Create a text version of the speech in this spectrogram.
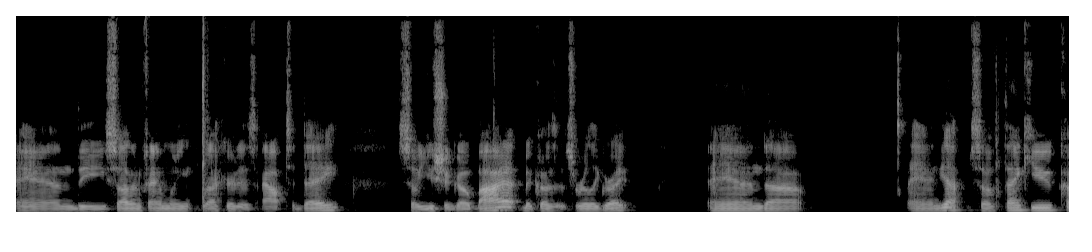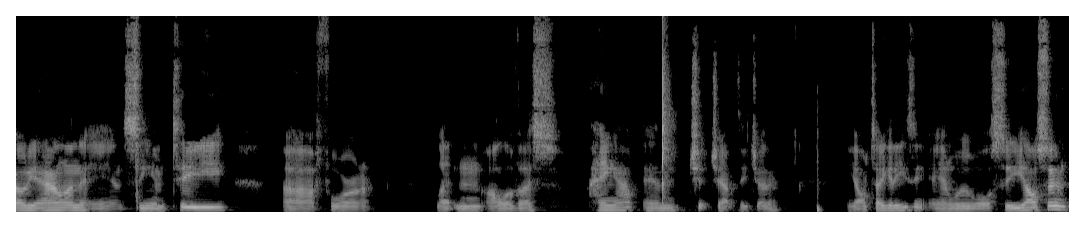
and the Southern Family record is out today, so you should go buy it because it's really great. And uh, and yeah, so thank you, Cody Alan and CMT, uh, for letting all of us hang out and chit chat with each other. Y'all take it easy, and we will see y'all soon.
